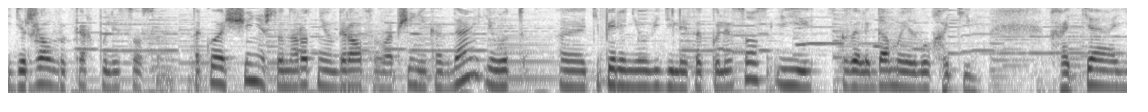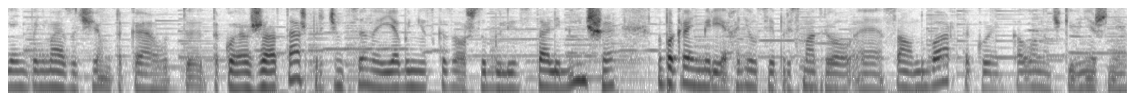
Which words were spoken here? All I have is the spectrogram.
и держал в руках пылесосы. Такое ощущение, что народ не убирался вообще никогда, и вот э, теперь они увидели этот пылесос и сказали, да, мы его хотим. Хотя я не понимаю, зачем такая вот э, такой ажиотаж, причем цены я бы не сказал, что были стали меньше. Ну, по крайней мере, я ходил себе присматривал э, саундбар такой колоночки внешние,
